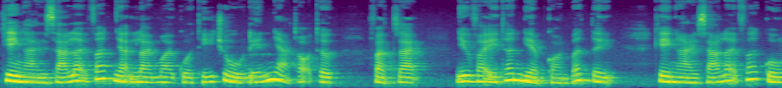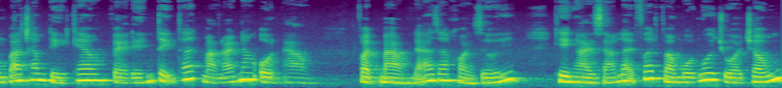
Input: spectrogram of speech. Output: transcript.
Khi Ngài Xá Lợi Phất nhận lời mời của thí chủ đến nhà thọ thực, Phật dạy, như vậy thân nghiệp còn bất tịnh. Khi Ngài Xá Lợi Phất cùng 300 tỷ kheo về đến tịnh thất mà nói năng ồn ào, Phật bảo đã ra khỏi giới. Khi Ngài Xá Lợi Phất vào một ngôi chùa trống,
